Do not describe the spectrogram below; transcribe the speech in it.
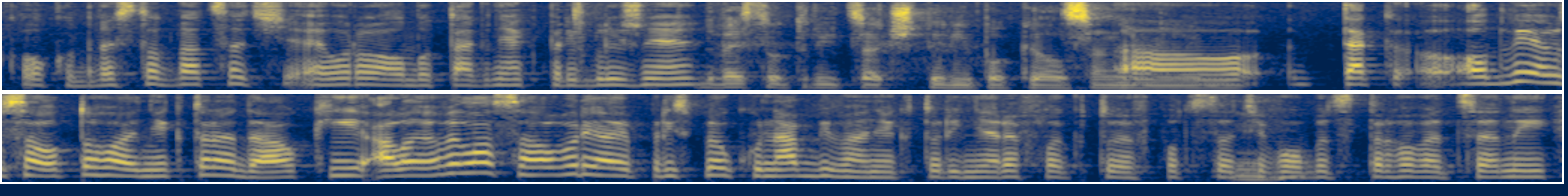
koľko, 220 eur alebo tak nejak približne? 234, pokiaľ sa nemýlim. Tak odvíjajú sa od toho aj niektoré dávky, ale veľa sa hovorí aj príspevku na bývanie, ktorý nereflektuje v podstate uh-huh. vôbec trhové ceny,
